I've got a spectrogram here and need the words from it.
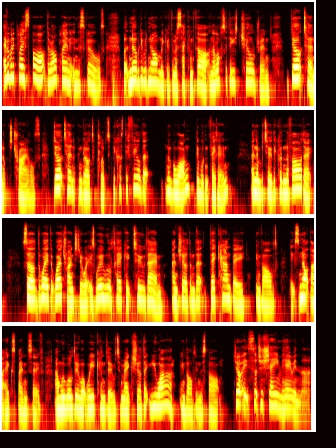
Everybody plays sport; they're all playing it in the schools, but nobody would normally give them a second thought. And a lot of these children don't turn up to trials, don't turn up and go to clubs because they feel that number one, they wouldn't fit in, and number two, they couldn't afford it. So the way that we're trying to do it is we will take it to them and show them that they can be involved. It's not that expensive, and we will do what we can do to make sure that you are involved in the sport. Do you know, it's such a shame hearing that.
